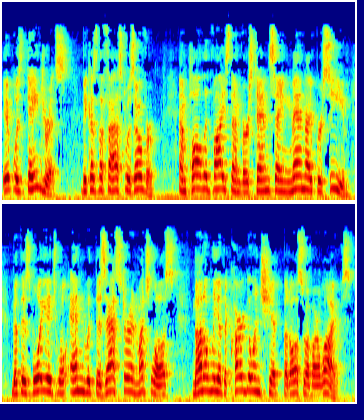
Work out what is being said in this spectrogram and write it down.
it was dangerous because the fast was over. And Paul advised them, verse 10, saying, Men, I perceive that this voyage will end with disaster and much loss, not only of the cargo and ship, but also of our lives.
